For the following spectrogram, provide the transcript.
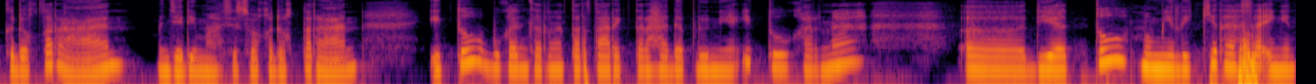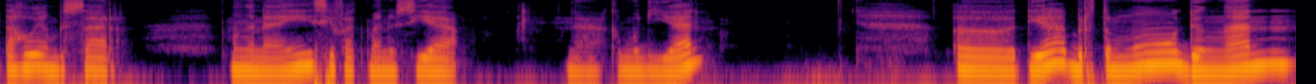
kedokteran, menjadi mahasiswa kedokteran, itu bukan karena tertarik terhadap dunia itu, karena uh, dia tuh memiliki rasa ingin tahu yang besar mengenai sifat manusia. Nah, kemudian uh, dia bertemu dengan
